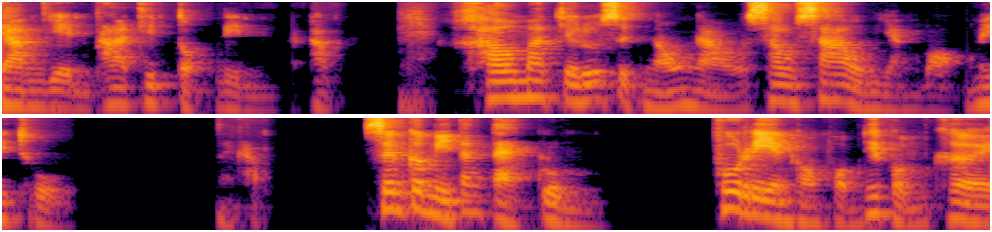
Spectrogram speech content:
ยามเย็นพระอาทิตย์ตกดินนะครับ เขามักจะรู้สึกเหงาเหงาเศร้าๆอย่างบอกไม่ถูกนะครับ ซึ่งก็มีตั้งแต่กลุ่ม ผู้เรียนของผมที่ผมเคย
